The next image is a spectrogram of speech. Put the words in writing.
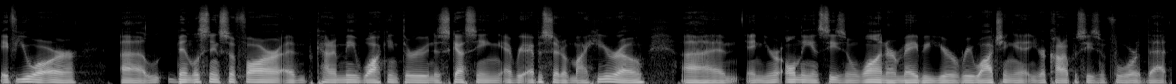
if you are uh, been listening so far of kind of me walking through and discussing every episode of My Hero, uh, and you're only in season one, or maybe you're rewatching it and you're caught up with season four, that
